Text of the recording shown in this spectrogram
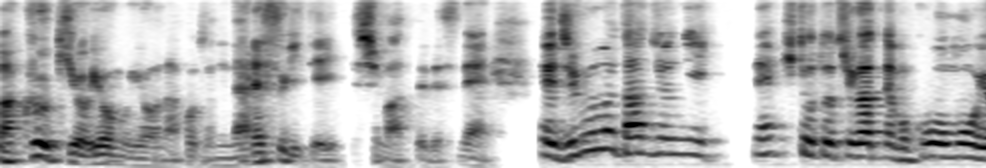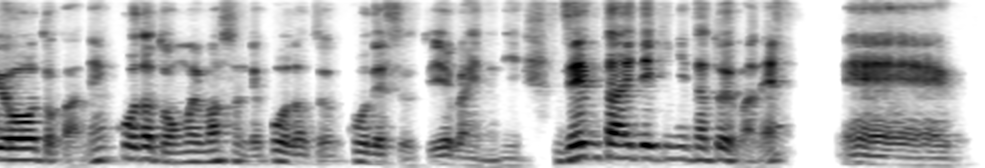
まあ、空気を読むようなことに慣れすぎてしまってですね、自分は単純にね、人と違ってもこう思うよとかね、こうだと思いますんで、こうだと、こうですって言えばいいのに、全体的に例えばね、えー、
